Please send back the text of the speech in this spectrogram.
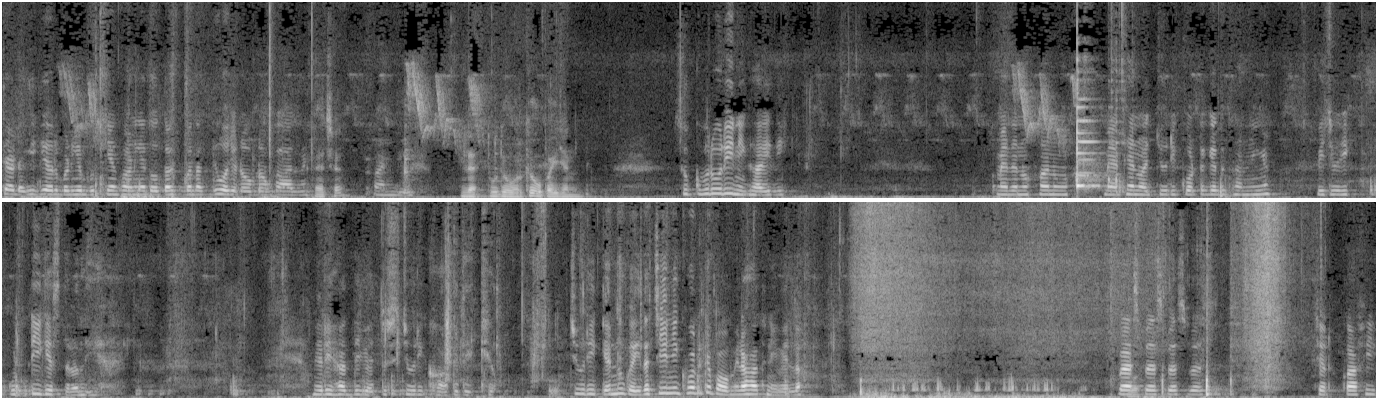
ਤੁਹਾਡਾ ਕੀ ਖਿਆਲ ਬੜੀਆਂ ਬੁੱਤੀਆਂ ਖਾਣੀਆਂ ਤਾਂ ਉਦਾਂ ਬੰਦਾ ਘਿਓ ਚ ਡੋਬ ਡੋਬ ਖਾ ਲਵੇ। ਅੱਛਾ। ਹਾਂਜੀ। ਲੈ ਤੂੰ ਤੇ ਹੋਰ ਕਿਉਂ ਪਈ ਜਾਨੀ। ਸੁੱਕ ਬਰੂਰੀ ਨਹੀਂ ਖਾਈ ਦੀ। ਮੈਂ ਤੈਨੂੰ ਸਾਨੂੰ ਮੈਂ ਤੁਹਾਨੂੰ ਅੱਜ ਚੂਰੀ ਕੁੱਟ ਕੇ ਦਿਖਾਉਂਦੀ ਆ ਵੀ ਚੂਰੀ ਕੁੱਟੀ ਕਿਸ ਤਰ੍ਹਾਂ ਦੀ ਹੈ। ਮੇਰੇ ਹੱਥ ਦੇ ਵਿੱਚ ਤੁਸੀਂ ਚੂਰੀ ਖਾ ਕੇ ਦੇਖਿਓ। ਚੂਰੀ ਕਿਹਨੂੰ ਕਹੀਦਾ? ਚੀਨੀ ਖੋਲ ਕੇ ਪਾਓ ਮੇਰਾ ਹੱਥ ਨਹੀਂ ਵੇਲਾ। ਬਸ ਬਸ ਬਸ ਬਸ। ਚਲੋ ਕਾਫੀ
